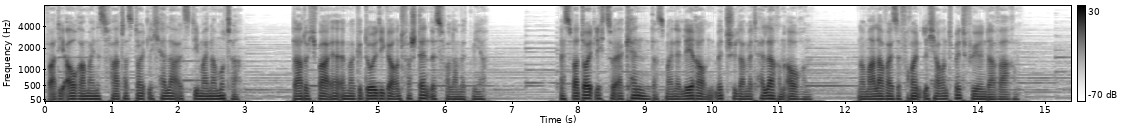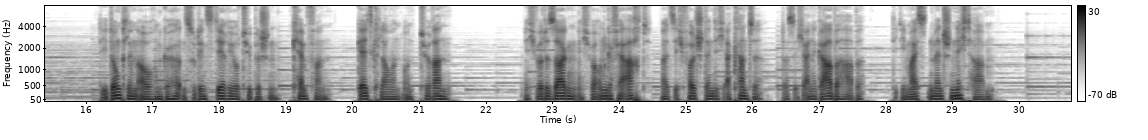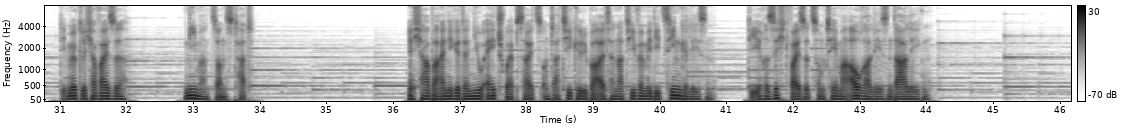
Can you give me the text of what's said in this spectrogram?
war die Aura meines Vaters deutlich heller als die meiner Mutter. Dadurch war er immer geduldiger und verständnisvoller mit mir. Es war deutlich zu erkennen, dass meine Lehrer und Mitschüler mit helleren Auren normalerweise freundlicher und mitfühlender waren. Die dunklen Auren gehörten zu den stereotypischen Kämpfern, Geldklauern und Tyrannen. Ich würde sagen, ich war ungefähr acht, als ich vollständig erkannte, dass ich eine Gabe habe, die die meisten Menschen nicht haben, die möglicherweise niemand sonst hat. Ich habe einige der New Age Websites und Artikel über alternative Medizin gelesen, die ihre Sichtweise zum Thema Auralesen darlegen.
